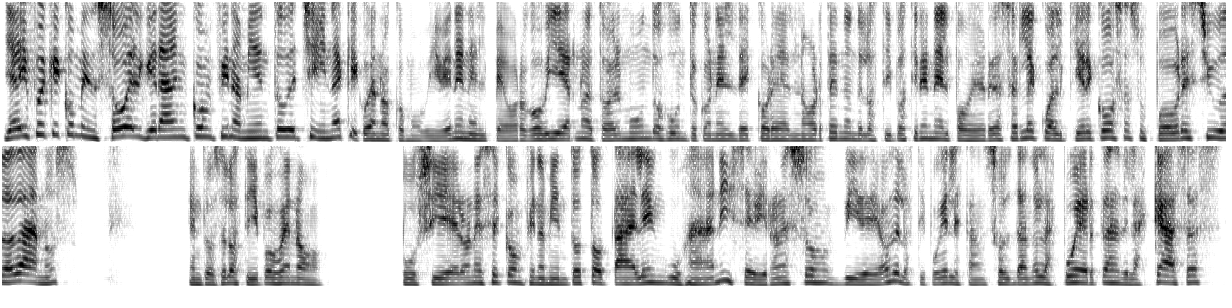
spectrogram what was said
Y ahí fue que comenzó el gran confinamiento de China, que bueno, como viven en el peor gobierno de todo el mundo, junto con el de Corea del Norte, en donde los tipos tienen el poder de hacerle cualquier cosa a sus pobres ciudadanos, entonces los tipos, bueno, pusieron ese confinamiento total en Wuhan y se vieron esos videos de los tipos que le están soldando las puertas de las casas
